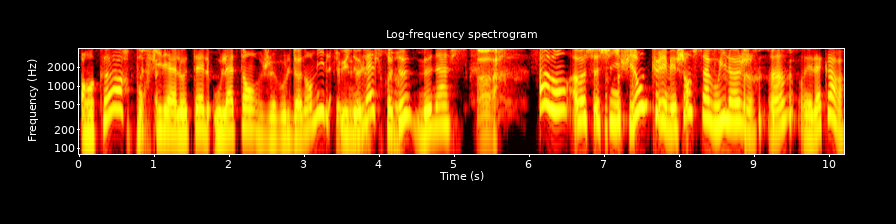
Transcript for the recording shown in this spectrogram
encore pour filer à l'hôtel où l'attend, je vous le donne en mille, Captain une lettre de menace. Ah, Ah bon? Ah bah, Ça signifie donc que les méchants savent où ils logent. Hein? On est d'accord?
